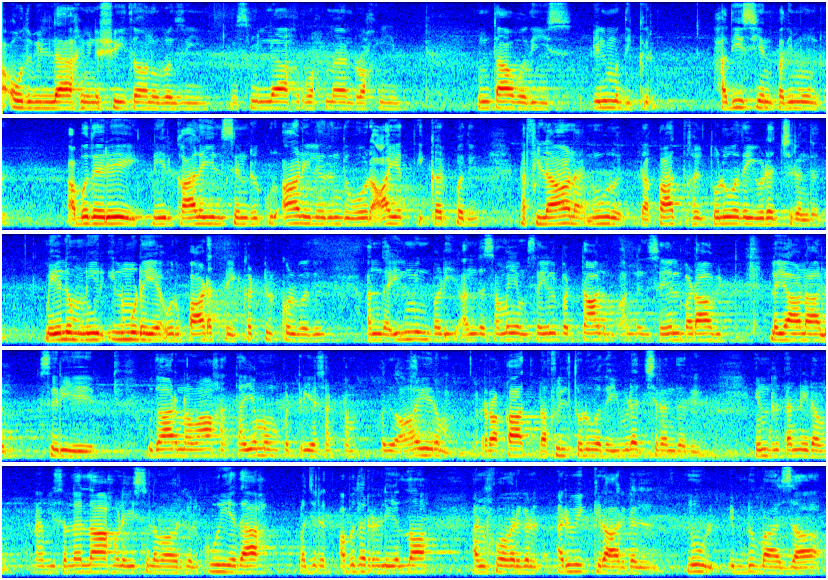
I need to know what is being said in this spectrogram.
أعوذ بالله من الشيطان الرجيم بسم الله الرحمن الرحيم முன்தாவதீஸ் இல்மு திக்ர் ஹதீஸ் எண் பதிமூன்று அபுதரே நீர் காலையில் சென்று குர்ஆனிலிருந்து ஓர் ஆயத்தை கற்பது நஃபிலான நூறு ரக்காத்துகள் தொழுவதை விடச் சிறந்தது மேலும் நீர் இல்முடைய ஒரு பாடத்தை கற்றுக்கொள்வது அந்த இல்மின்படி அந்த சமயம் செயல்பட்டாலும் அல்லது செயல்படாவில்லையானாலும் சரியே உதாரணமாக தயமம் பற்றிய சட்டம். அது ஆயிரம் ரகாத் நஃபில் தொழுவதை விடச் சிறந்தது என்று தன்னிடம் நபி ஸல்லல்லாஹு அலைஹி அவர்கள் கூறியதாக ஹஜ்ரத் அபுதர் அலி அல்லாஹ் அன்ஹு அவர்கள் அறிவிக்கிறார்கள். நூல் இப்னு மாசா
